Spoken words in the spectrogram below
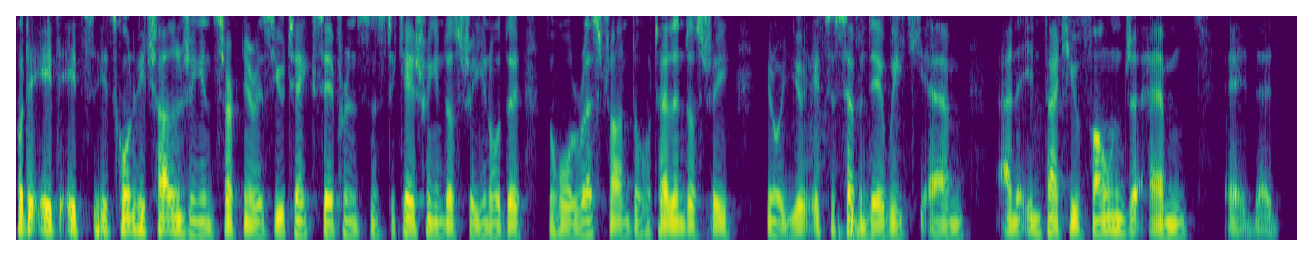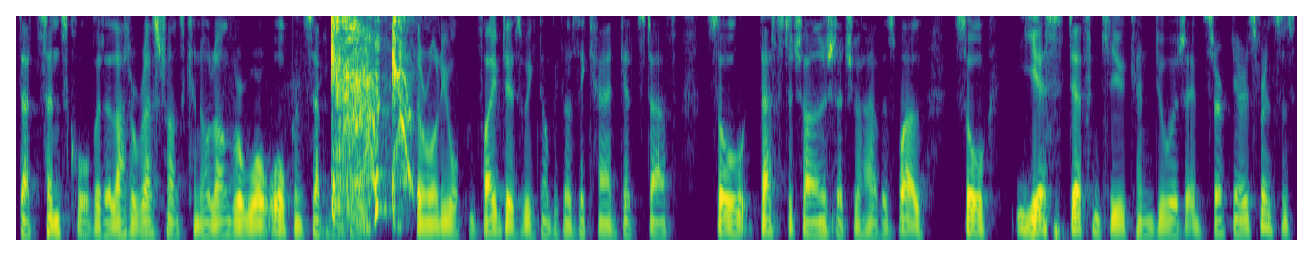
But it, it's it's going to be challenging in certain areas. You take, say, for instance, the catering industry. You know, the the whole restaurant, the hotel industry. You know, you, it's a seven-day week, um, and in fact, you found. Um, uh, that since COVID, a lot of restaurants can no longer open seven days a week. They're only open five days a week now because they can't get staff. So that's the challenge that you have as well. So yes, definitely you can do it in certain areas. For instance,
